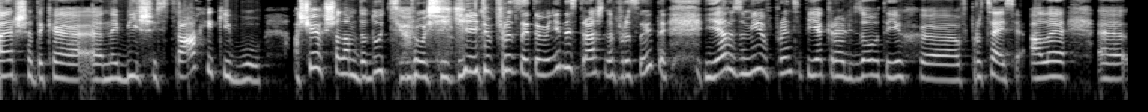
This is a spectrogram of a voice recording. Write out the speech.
перше таке е, найбільший страх, який був. А що, якщо нам дадуть ці гроші, які я йду просити? Мені не страшно просити. І я розумію, в принципі, як реалізовувати їх е, в процесі. Але е,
